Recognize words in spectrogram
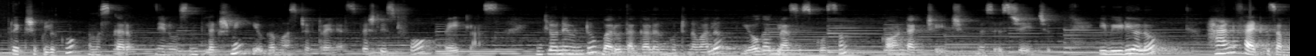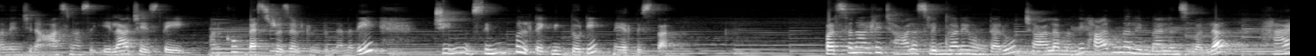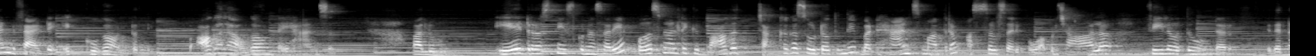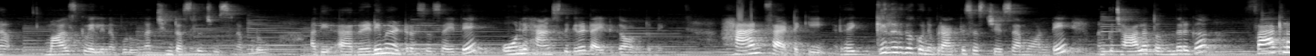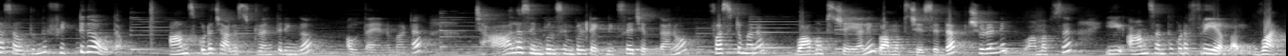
ప్రేక్షకులకు నమస్కారం. నేను Vasantha Lakshmi yoga master trainer specialist for weight class ఇంట్లోనే ఉంటూ బరువు తగ్గాలనుకుంటున్న వాళ్ళు యోగా క్లాసెస్ కోసం కాంటాక్ట్ చేయొచ్చు మెసేజ్ చేయొచ్చు. ఈ వీడియోలో హ్యాండ్ ఫ్యాట్కి సంబంధించిన ఆసనాస్ ఎలా చేస్తే మనకు బెస్ట్ రిజల్ట్ ఉంటుందన్నది చిన్ సింపుల్ టెక్నిక్ తోటి నేర్పిస్తాను. పర్సనాలిటీ చాలా స్లిమ్గానే ఉంటారు. చాలామంది హార్మోనల్ ఇంబ్యాలెన్స్ వల్ల హ్యాండ్ ఫ్యాట్ ఎక్కువగా ఉంటుంది. బాగా లావుగా ఉంటాయి హ్యాండ్స్. వాళ్ళు ఏ డ్రెస్ తీసుకున్నా సరే పర్సనాలిటీకి బాగా చక్కగా సూట్ అవుతుంది. బట్ హ్యాండ్స్ మాత్రం అస్సలు సరిపోవు. అప్పుడు చాలా ఫీల్ అవుతూ ఉంటారు. ఏదైనా మాల్స్కి వెళ్ళినప్పుడు నచ్చిన డ్రెస్సులు చూసినప్పుడు అది రెడీమేడ్ డ్రెస్సెస్ అయితే ఓన్లీ హ్యాండ్స్ దగ్గర టైట్గా ఉంటుంది. హ్యాండ్ ఫ్యాట్కి రెగ్యులర్గా కొన్ని ప్రాక్టీసెస్ చేసాము అంటే మనకు చాలా తొందరగా ఫ్యాట్ లాస్ అవుతుంది ఫిట్గా అవుతాం. ఆర్మ్స్ కూడా చాలా స్ట్రెంథనింగ్గా అవుతాయన్నమాట. చాలా సింపుల్ సింపుల్ టెక్నిక్సే చెప్తాను. ఫస్ట్ మనం వామప్స్ చేయాలి. వామప్స్ చేసేద్దాం. చూడండి వామప్స్ ఈ ఆర్మ్స్ అంతా కూడా ఫ్రీ అవ్వాలి. One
